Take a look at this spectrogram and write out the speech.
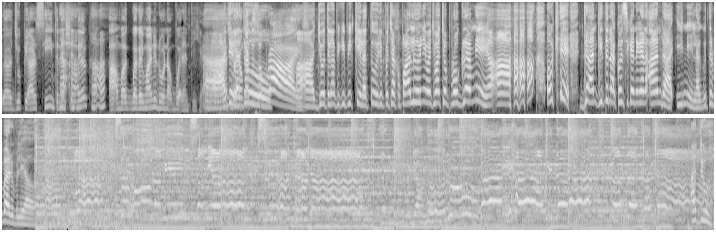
uh, Jo PRC International Ah, ah. uh, ba- bagaimana dia nak buat nanti. Ah, ada sebab lah tu. kata surprise. Ah, ah, Jo tengah fikir-fikir lah tu. Dia pecah kepala ni macam-macam program ni. Ah, ah. Okey. Dan kita nak kongsikan dengan anda. Ini lagu terbaru beliau. Aduh,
